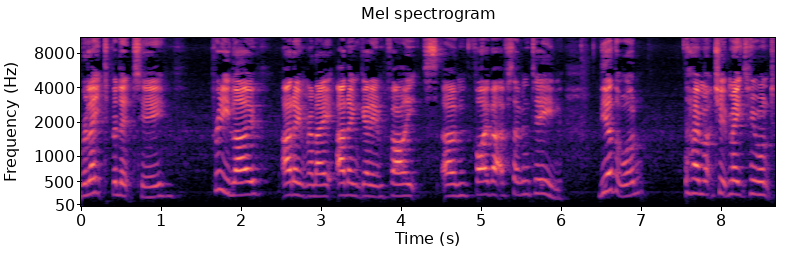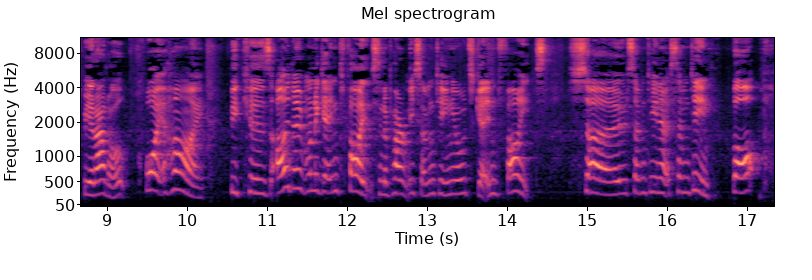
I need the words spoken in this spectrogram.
relatability pretty low. I don't relate, I don't get in fights. Um, 5 out of 17. The other one, how much it makes me want to be an adult, quite high. Because I don't want to get into fights, and apparently 17 year olds get in fights. So, 17 out of 17. Bop.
